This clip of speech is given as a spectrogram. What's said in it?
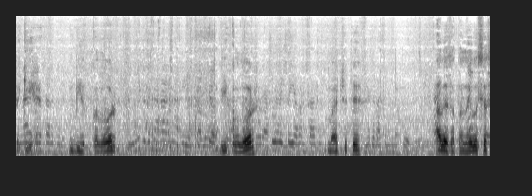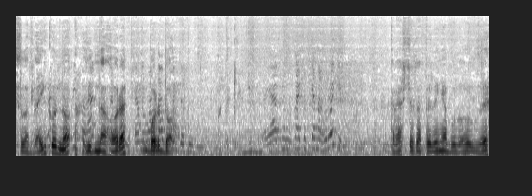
такий біколор. Біколор. Бачите? Але запалилося слабенько, але від нагора бордо. Краще запилення було в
